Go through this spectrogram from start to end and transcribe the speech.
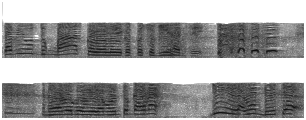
Tapi untung banget kalau lu ikut pesugihan sih. Kenapa gue bilang untung? Karena gila men duitnya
